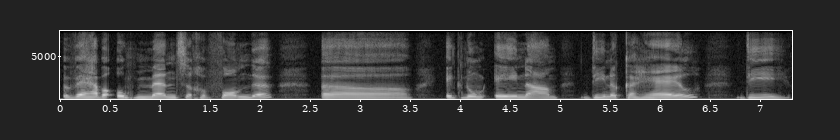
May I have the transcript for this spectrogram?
We hebben ook mensen gevonden. Uh, ik noem één naam, Dineke Heil, die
